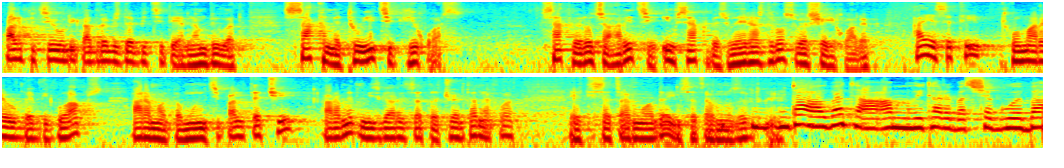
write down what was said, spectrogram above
კვალიფიციური კადრების დეფიციტია ნამდვილად. საქმე თუ იცი გიყვარს. საქმე როცა არ იცი, იმ საქმეს ვერასდროს ვერ შეიყვარებ. აი ესეთი მდგომარეობები გვაქვს არა მარტო მუნიციპალიტეტში, არამედ მის გარესაც ჩვენთან ახლა ერთი საწარმოა და იმ საწარმოზე ვთქვი. და ალბათ ამ ვითარებას შეგუება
